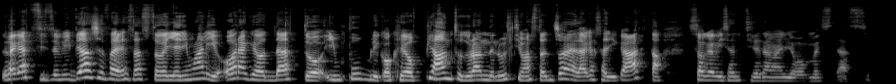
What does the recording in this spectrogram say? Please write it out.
Ragazzi, se vi piace fare sesso con gli animali, ora che ho detto in pubblico che ho pianto durante l'ultima stagione della Casa di Carta, so che vi sentirete meglio con voi stessi.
